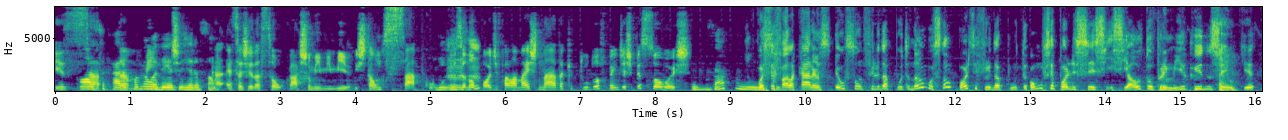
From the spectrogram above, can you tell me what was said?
Exatamente. Nossa, cara, como eu odeio essa geração. Cara, essa geração baixo mimimi está um saco. Porque Uhum. você não pode falar mais nada que tudo ofende as pessoas. Exatamente. Você fala, cara, eu, eu sou um filho da puta. Não, você não pode ser filho da puta. Como você pode ser, se, se auto-oprimir e não sei o quê?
